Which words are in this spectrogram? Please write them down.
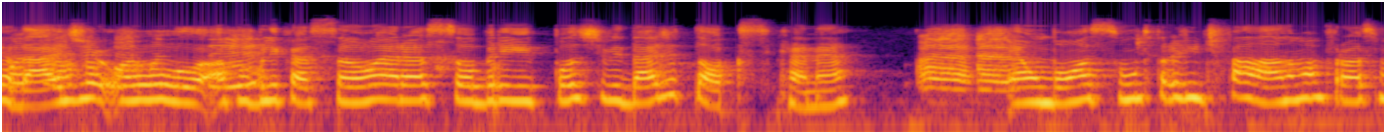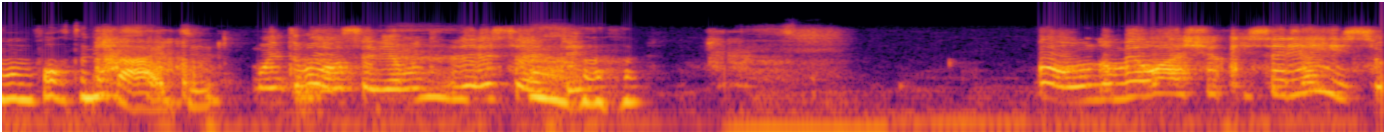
na verdade, a o- a publicação era sobre positividade tóxica, né? É, É um bom assunto pra gente falar numa próxima oportunidade. muito bom, seria muito interessante. bom, no meu acho que seria isso.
